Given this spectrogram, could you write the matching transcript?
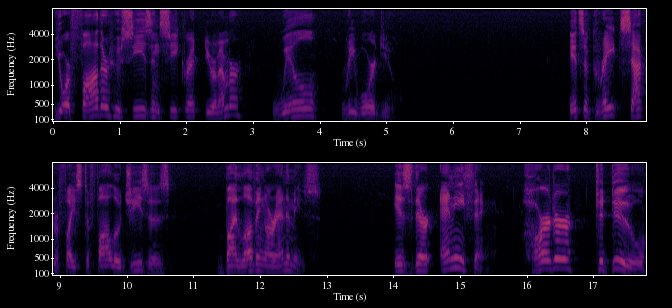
Your Father who sees in secret, do you remember? Will reward you. It's a great sacrifice to follow Jesus by loving our enemies. Is there anything harder to do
